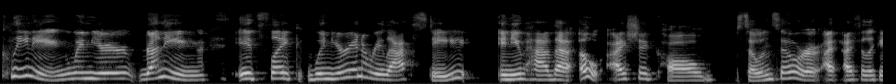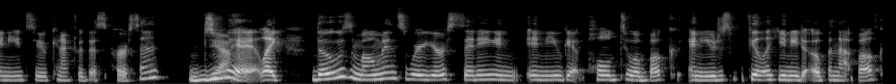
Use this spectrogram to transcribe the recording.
cleaning, when you're running. It's like when you're in a relaxed state and you have that, oh, I should call so and so, or I, I, feel like I need to connect with this person. Do yeah. it. Like those moments where you're sitting and, and you get pulled to a book and you just feel like you need to open that book.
